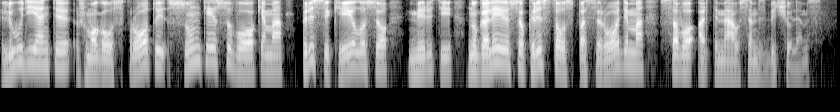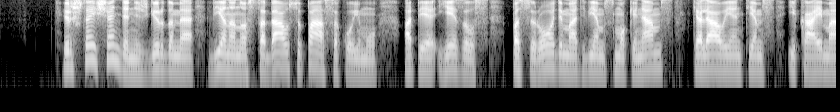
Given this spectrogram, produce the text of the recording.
liūdijanti žmogaus protui sunkiai suvokiamą prisikėlusio mirtį, nugalėjusio Kristaus pasirodymą savo artimiausiams bičiuliams. Ir štai šiandien išgirdome vieną nuostabiausių pasakojimų apie Jėzaus pasirodymą dviems mokiniams keliaujantiems į kaimą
